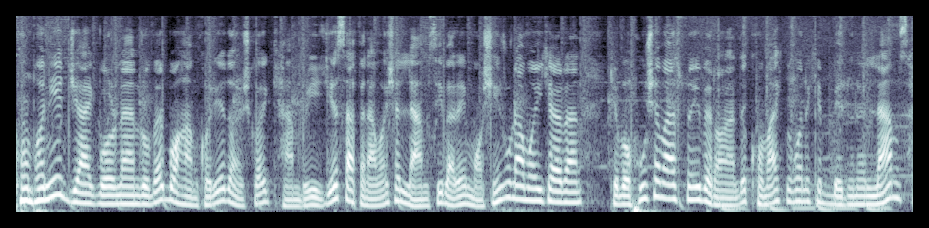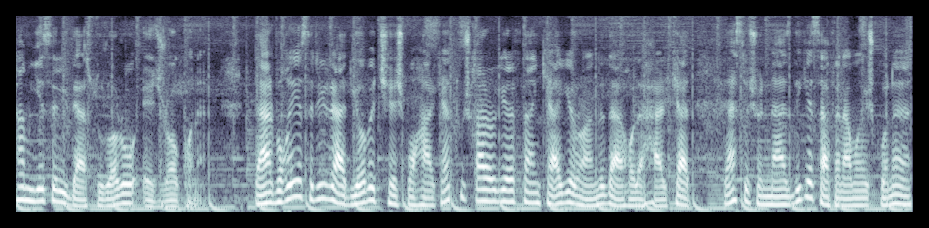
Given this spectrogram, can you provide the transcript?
کمپانی جگوار لندروور با همکاری دانشگاه کمبریج یه صفحه نمایش لمسی برای ماشین رو نمایی کردن که با هوش مصنوعی به راننده کمک می‌کنه که بدون لمس هم یه سری دستورا رو اجرا کنه. در واقع یه سری ردیاب چشم و حرکت توش قرار گرفتن که اگه راننده در حال حرکت دستشو نزدیک صفحه نمایش کنه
